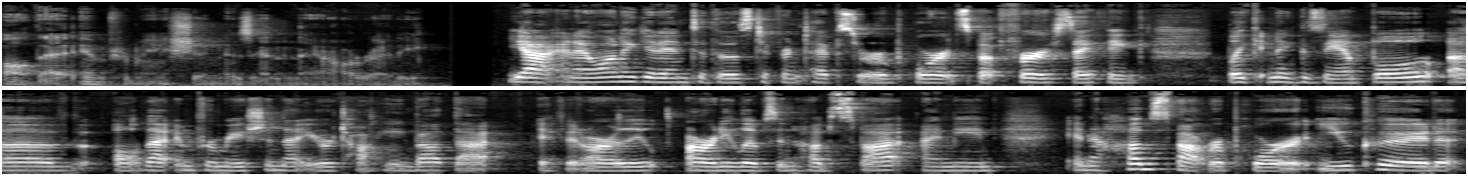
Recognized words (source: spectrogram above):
all that information is in there already. Yeah, and I want to get into those different types of reports. But first, I think like an example of all that information that you're talking about that if it already already lives in HubSpot, I mean, in a HubSpot report, you could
